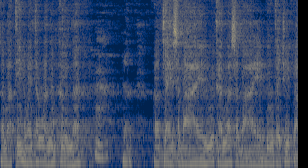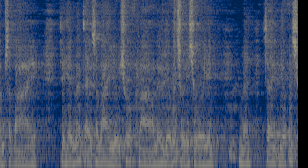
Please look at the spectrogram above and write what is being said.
สมาธิเอาไว้ทั้งวันทั้งคืนนะค่ะนะพอใจสบายรู้ทันว่าสบายดูไปที่ความสบาย จะเห็นว่าใจสบายอยู่ชั่วคราวแล้วเดี๋ยวก็เฉยเฉยๆ ใช่ไหมใจเดี๋ยวก็เฉ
